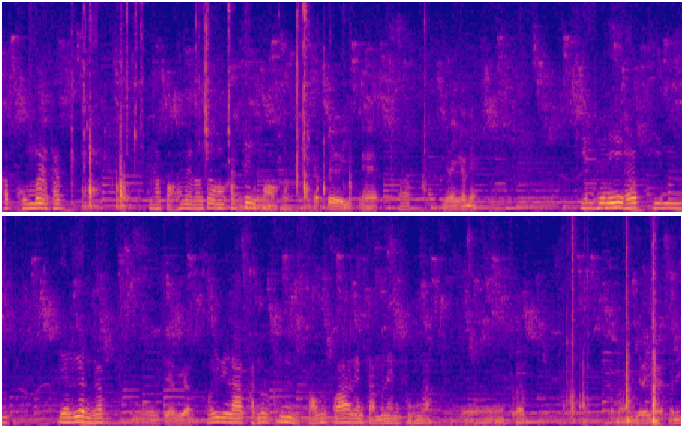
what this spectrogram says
ครับคมมากครับ เวลาปอกเข้าไปเราต้องเอาคัตเตอร์ปอกครับคัตเตอร์อีกนะฮะครับมีอะไรอีกครับเนี่ยครีมตัวนี้ครับครีมเตียเลื่อนครับโอ้แต่เลื่อนไว้เวลาขันรถขึ้นเสาไฟฟ้าแรงต่ำแรงสูงครับอ๋อครับต่อมามีอะไรอีกฮะอันนี้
